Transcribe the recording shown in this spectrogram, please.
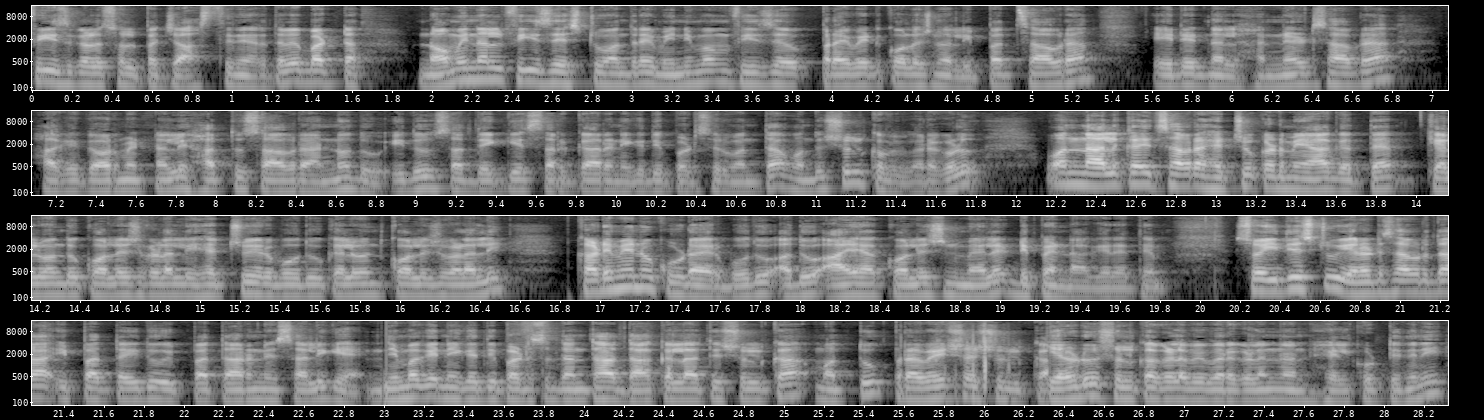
ಫೀಸ್ಗಳು ಸ್ವಲ್ಪ ಜಾಸ್ತಿನೇ ಇರ್ತವೆ ಬಟ್ ನಾಮಿನಲ್ ಫೀಸ್ ಎಷ್ಟು ಅಂದರೆ ಮಿನಿಮಮ್ ಫೀಸ್ ಪ್ರೈವೇಟ್ ಕಾಲೇಜ್ನಲ್ಲಿ ಇಪ್ಪತ್ತು ಸಾವಿರ ಏಡೆಡ್ನಲ್ಲಿ ಹನ್ನೆರಡು ಸಾವಿರ ಹಾಗೆ ಗೌರ್ಮೆಂಟ್ನಲ್ಲಿ ಹತ್ತು ಸಾವಿರ ಅನ್ನೋದು ಇದು ಸದ್ಯಕ್ಕೆ ಸರ್ಕಾರ ನಿಗದಿಪಡಿಸಿರುವಂಥ ಒಂದು ಶುಲ್ಕ ವಿವರಗಳು. ಒಂದು ನಾಲ್ಕೈದು ಸಾವಿರ ಹೆಚ್ಚು ಕಡಿಮೆ ಆಗುತ್ತೆ. ಕೆಲವೊಂದು ಕಾಲೇಜ್ಗಳಲ್ಲಿ ಹೆಚ್ಚು ಇರ್ಬೋದು, ಕೆಲವೊಂದು ಕಾಲೇಜ್ಗಳಲ್ಲಿ ಕಡಿಮೆನೂ ಕೂಡ ಇರ್ಬೋದು. ಅದು ಆಯಾ ಕಾಲೇಜಿನ ಮೇಲೆ ಡಿಪೆಂಡ್ ಆಗಿರುತ್ತೆ. ಸೊ, ಇದಿಷ್ಟು ಎರಡು ಸಾವಿರದ ಇಪ್ಪತ್ತೈದು, ಇಪ್ಪತ್ತಾರನೇ ಸಾಲಿಗೆ ನಿಮಗೆ ನಿಗದಿಪಡಿಸಿದಂತಹ ದಾಖಲಾತಿ ಶುಲ್ಕ ಮತ್ತು ಪ್ರವೇಶ ಶುಲ್ಕ ಎರಡು ಶುಲ್ಕಗಳ ವಿವರಗಳನ್ನು ನಾನು ಹೇಳ್ಕೊಟ್ಟಿದ್ದೀನಿ.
